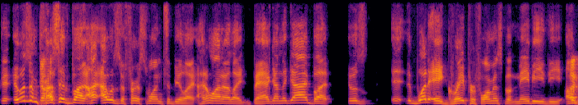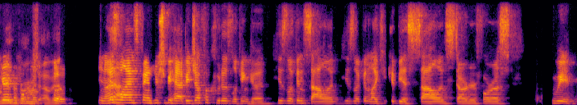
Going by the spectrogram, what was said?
It, it was impressive, but I, I, was the first one to be like, I don't want to like bag on the guy, but it was it, what a great performance. But maybe the ugly version of it. You know, as yeah. Lions fans, we should be happy. Jeff Okudah's looking good. He's looking solid. He's looking like he could be a solid starter for us. We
